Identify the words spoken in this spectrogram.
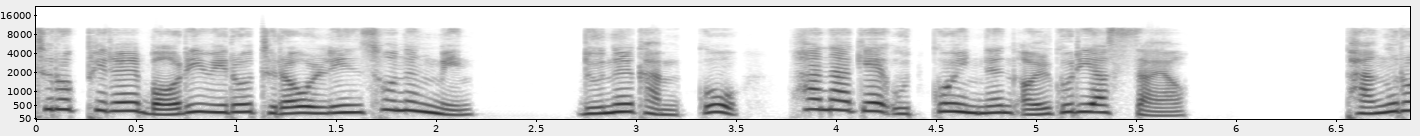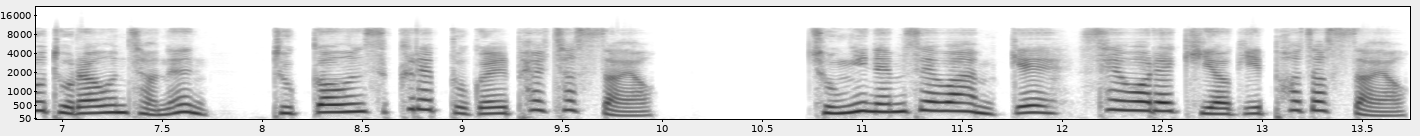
트로피를 머리 위로 들어올린 손흥민, 눈을 감고 환하게 웃고 있는 얼굴이었어요. 방으로 돌아온 저는 두꺼운 스크랩북을 펼쳤어요. 종이 냄새와 함께 세월의 기억이 퍼졌어요.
